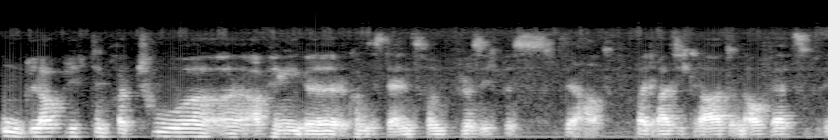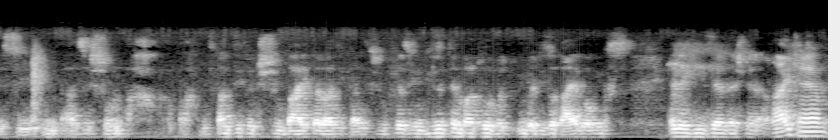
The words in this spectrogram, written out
unglaublich temperaturabhängige Konsistenz von flüssig bis sehr hart. Bei 30 Grad und aufwärts ist sie also schon, ach, 28 wird schon weiter, 30 Grad ist schon flüssig und diese Temperatur wird über diese Reibungsenergie sehr, sehr schnell erreicht. Ja, und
